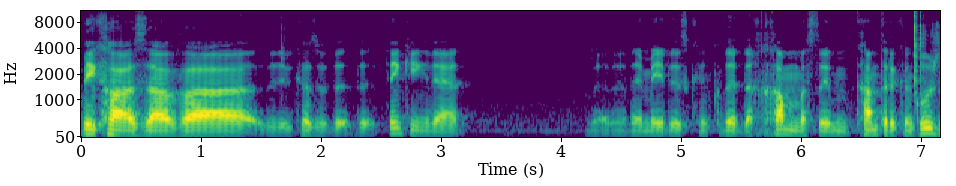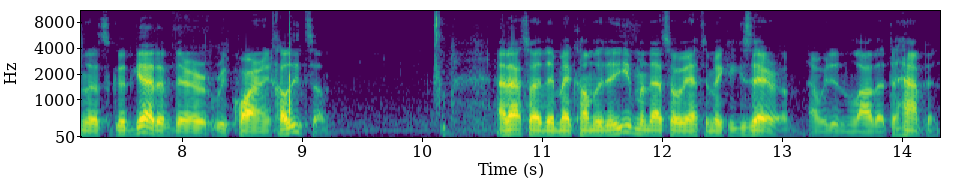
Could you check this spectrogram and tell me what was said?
because of uh, because of the, the thinking that they made this that the chum must come to the conclusion that it's a good get if they're requiring chalitza. And that's why they may come to even. That's why we had to make a gzera, and we didn't allow that to happen.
